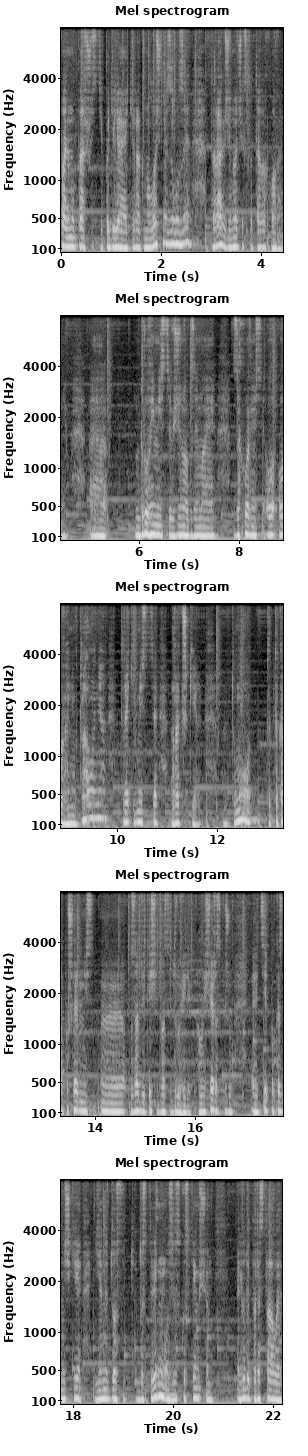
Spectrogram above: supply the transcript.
пальму першості поділяють рак молочної залози та рак жіночих статевих органів. Друге місце в жінок займає захворюваність органів травлення, третє місце рак шкіри. Тому та- така поширеність е, за 2022 рік. Але ще раз кажу, е, ці показнички є не досить достовірними у зв'язку з тим, що люди перестали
